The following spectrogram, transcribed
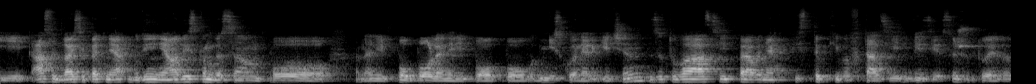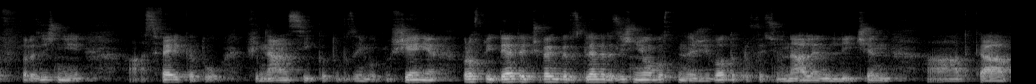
И аз след 25 години няма да искам да съм по, нали, по-болен или по, по-низко енергичен, затова аз си правя някакви стъпки в тази визия. Същото е в различни а, сфери, като финанси, като взаимоотношения. Просто идеята е човек да разгледа различни области на живота, професионален, личен, а, така,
